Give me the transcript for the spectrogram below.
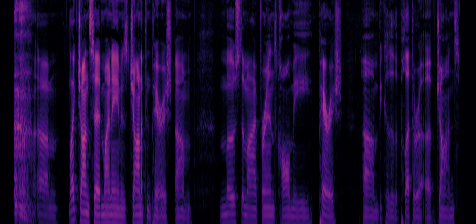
um, like Jon said, my name is Jonathan Parrish. Um, most of my friends call me Parrish um, because of the plethora of Johns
